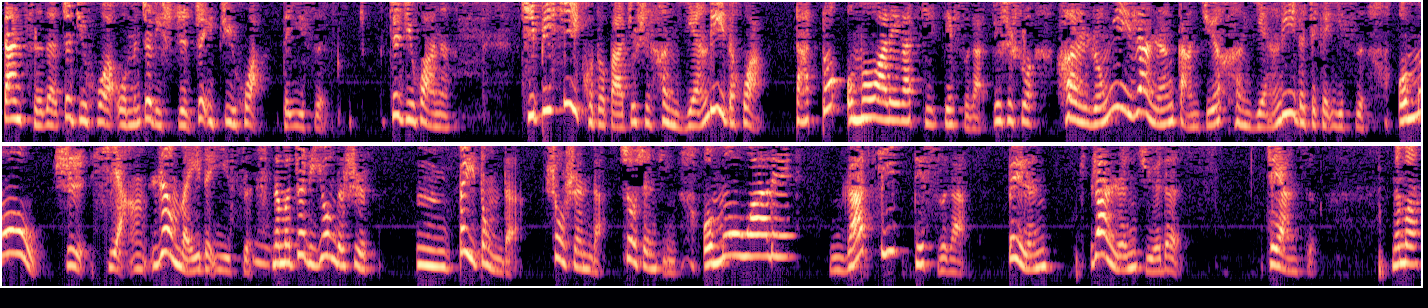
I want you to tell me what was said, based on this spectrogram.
单词的这句话，我们这里指这一句话的意思。这句话呢，厳しい言葉就是很严厉的话。达多欧莫瓦嘞嘎基迪斯个，就是说很容易让人感觉很严厉的这个意思。欧莫是想认为的意思，那么这里用的是嗯被动的瘦身的瘦身型。欧莫瓦嘞嘎基迪斯个，被人让人觉得这样子。那么，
